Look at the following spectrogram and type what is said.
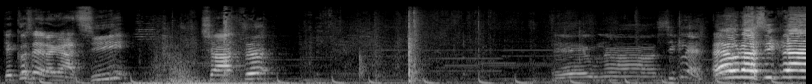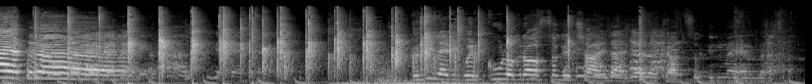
Che cos'è ragazzi? Chat. È una cicletta. È una secret! Così levi quel culo grosso che c'hai, dai, dai dal cazzo. Di merda.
